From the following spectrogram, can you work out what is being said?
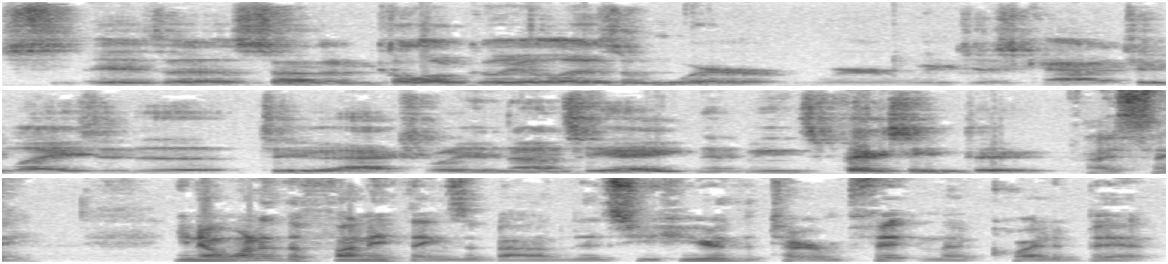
is a southern colloquialism where where we're just kind of too lazy to to actually enunciate, and it means fixing to. I see. You know, one of the funny things about it is you hear the term fitna quite a bit,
